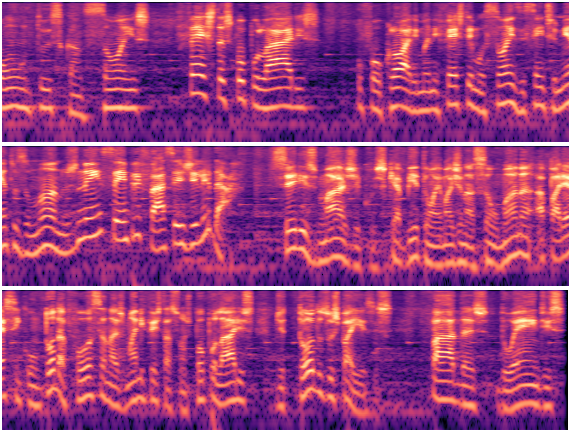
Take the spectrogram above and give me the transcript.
contos, canções, festas populares. O folclore manifesta emoções e sentimentos humanos nem sempre fáceis de lidar. Seres mágicos que habitam a imaginação humana aparecem com toda a força nas manifestações populares de todos os países. Fadas, duendes,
